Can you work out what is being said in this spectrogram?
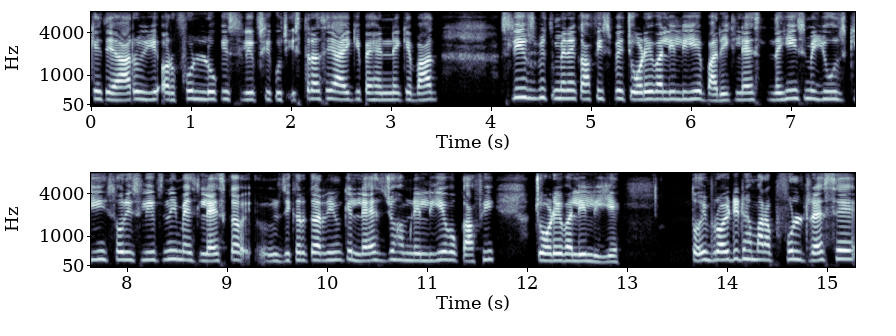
के तैयार हुई है और फुल लुक इस स्लीव्स की कुछ इस तरह से आएगी पहनने के बाद। स्लीव्स भी तो मैंने काफ़ी इस पर चौड़े वाली ली है, बारीक लेस नहीं इसमें यूज़ की सॉरी स्लीव्स नहीं, मैं इस लेस का ज़िक्र कर रही हूँ कि लेस जो हमने ली है वो काफ़ी चौड़े वाली ली है। तो एम्ब्रॉयड हमारा फुल ड्रेस है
